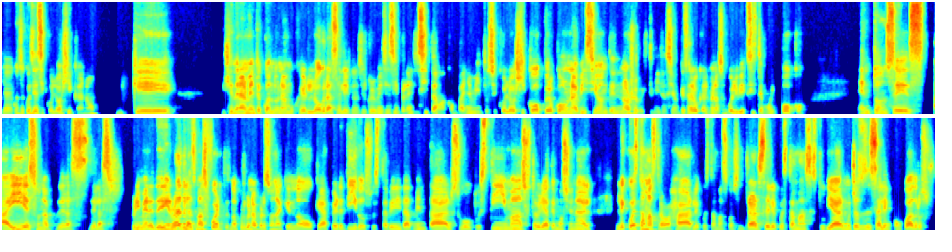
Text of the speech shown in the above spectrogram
la consecuencia psicológica, ¿no? Que generalmente cuando una mujer logra salir de una círculo de violencia siempre necesita un acompañamiento psicológico, pero con una visión de no revictimización, que es algo que al menos en Bolivia existe muy poco. Entonces, ahí es una de las, de las primeras, de, de las más fuertes, ¿no? Porque una persona que no, que ha perdido su estabilidad mental, su autoestima, su estabilidad emocional, le cuesta más trabajar, le cuesta más concentrarse, le cuesta más estudiar, muchas veces salen con cuadros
